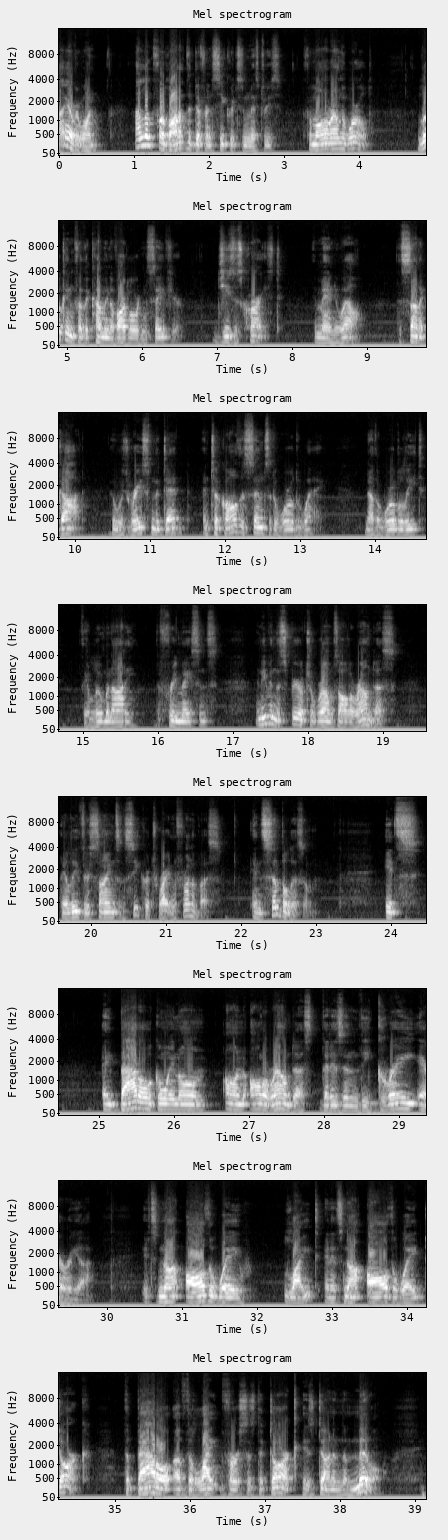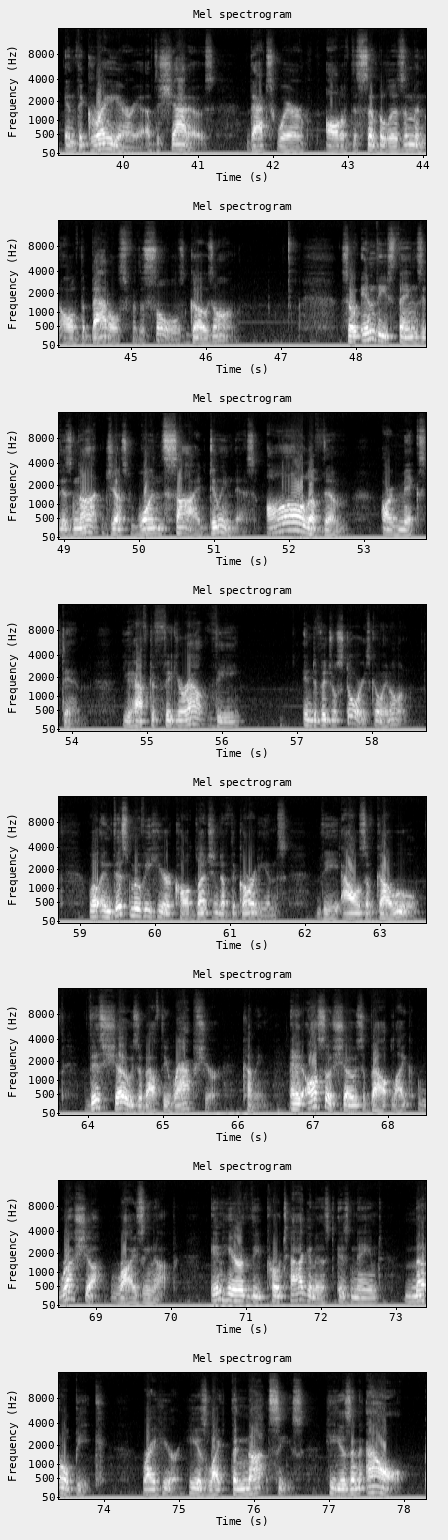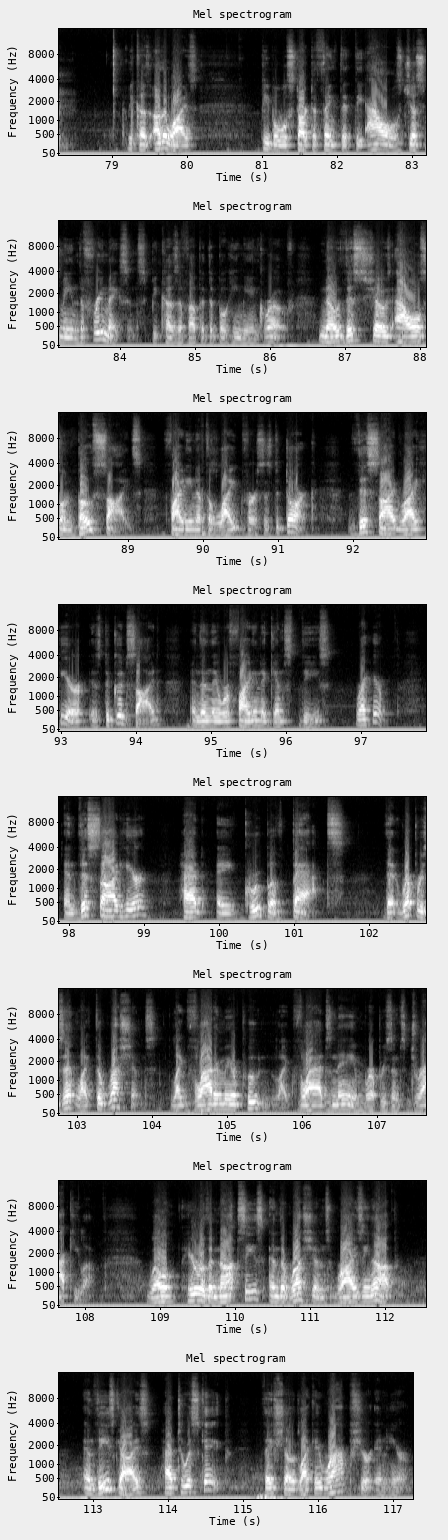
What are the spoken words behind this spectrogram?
Hi everyone. I look for a lot of the different secrets and mysteries from all around the world, looking for the coming of our Lord and Savior, Jesus Christ, Emmanuel, the Son of God, who was raised from the dead and took all the sins of the world away. Now the world elite, the Illuminati, the Freemasons, and even the spiritual realms all around us, they leave their signs and secrets right in front of us, in symbolism. It's a battle going on on all around us that is in the gray area. It's not all the way light and it's not all the way dark. The battle of the light versus the dark is done in the middle, in the gray area of the shadows. That's where all of the symbolism and all of the battles for the souls goes on. So in these things, it is not just one side doing this. All of them are mixed in. You have to figure out the individual stories going on. Well, in this movie here called Legend of the Guardians, The Owls of Ga'Hoole, this shows about the rapture coming. And it also shows about like Russia rising up. In here, the protagonist is named Metalbeak, right here. He is like the Nazis. He is an owl. because otherwise, people will start to think that the owls just mean the Freemasons because of up at the Bohemian Grove. No, this shows owls on both sides fighting of the light versus the dark. This side right here is the good side, and then they were fighting against these right here. And this side here had a group of bats that represent like the Russians, like Vladimir Putin, like Vlad's name represents Dracula. Well, here are the Nazis and the Russians rising up, and these guys had to escape. They showed like a rapture in here.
